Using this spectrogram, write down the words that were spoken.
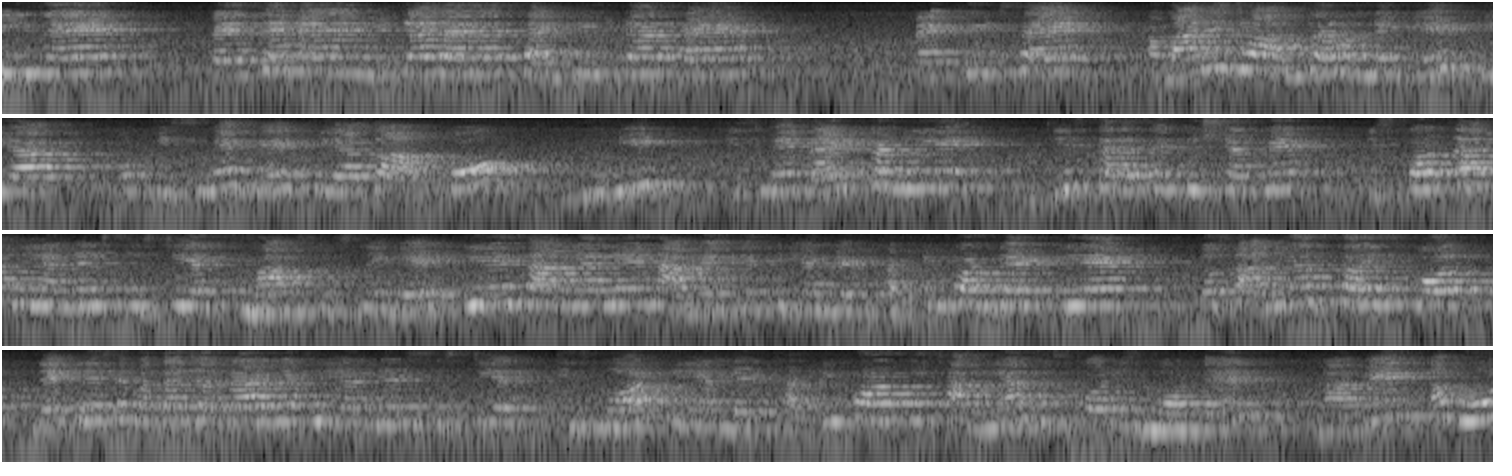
Rupees है पैसे हैं मीटर है सेंटीमीटर है पैकेट्स है हमारे जो आंसर हमने गेट किया वो किसमें गेट किया तो आपको यूनिट इसमें राइट करनी है जिस तरह से क्वेश्चन में स्कोर था 360 मार्क्स उसने गेट किए सानिया ने नावेद के 334 गेट किए तो सानिया का स्कोर देखने से पता चल रहा है हमें 360 इज़ मोर 334 तो Sania score is more than Naved अब वो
